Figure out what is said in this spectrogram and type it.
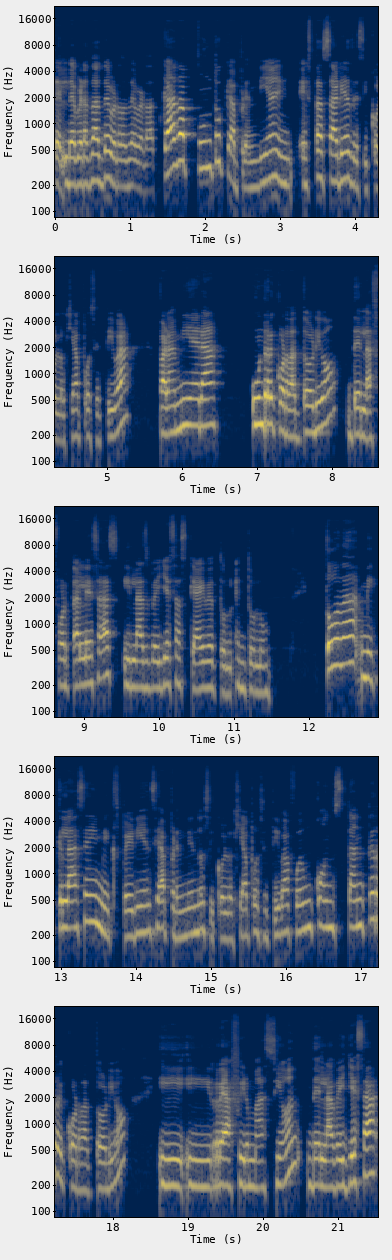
de, verdad, de verdad, de verdad, cada punto que aprendía en estas áreas de psicología positiva, para mí era un recordatorio de las fortalezas y las bellezas que hay en Tulum toda mi clase y mi experiencia aprendiendo psicología positiva fue un constante recordatorio y, reafirmación de la belleza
